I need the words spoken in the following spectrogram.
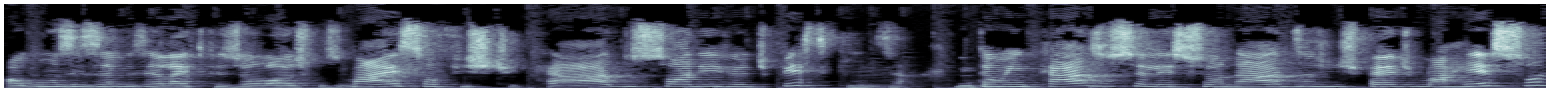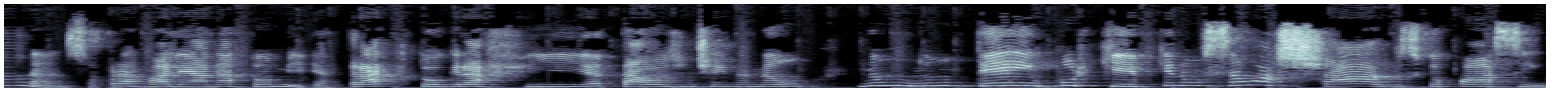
alguns exames eletrofisiológicos mais sofisticados, só a nível de pesquisa. Então, em casos selecionados, a gente pede uma ressonância para avaliar a anatomia. Tractografia, tal, a gente ainda não, não, não tem. Por quê? Porque não são achados que eu falo assim,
